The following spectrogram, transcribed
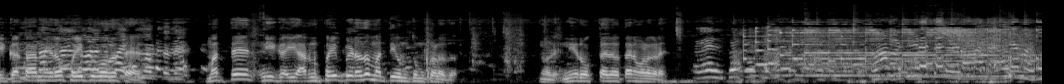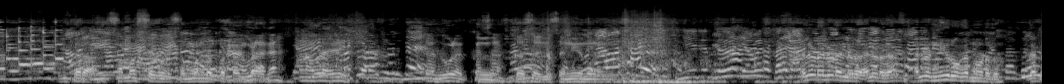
ಈ ಗಟಾರ್ ನೀರು ಪೈಪ್ ಹೋಗುತ್ತೆ ಮತ್ತೆ ಈಗ ಅದನ್ನ ಪೈಪ್ ಇಡೋದು ಮತ್ತೆ ಇವ್ನ ತುಂಬ್ಕೊಳ್ಳೋದು. ನೋಡಿ ನೀರು ಹೋಗ್ತಾ ಇದಾವೆ ತಾನೆ ಒಳಗಡೆ. ಈ ತರ ಸಮಸ್ಯೆಗಳು ಸಂಬಂಧಪಟ್ಟ ಕಸ ಗಿಸ ನೀರು ನೋಡಿ ಅಲ್ಲಿ ನೋಡು, ಅಲ್ಲಿ ನೋಡು, ಅಲ್ಲಿ ನೋಡು, ಅಲ್ಲಿ ನೋಡು, ಅಲ್ಲಿ ನೋಡು, ನೀರು ಹೋಗೋದು ನೋಡೋದು. ಗಟ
